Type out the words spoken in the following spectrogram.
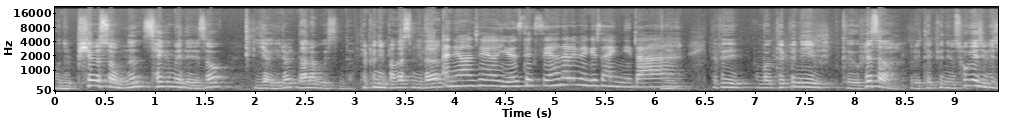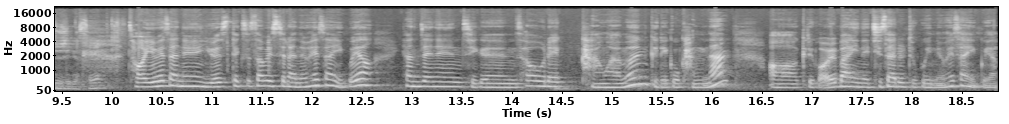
오늘 피할 수 없는 세금에 대해서 이야기를 나눠보겠습니다. 대표님 반갑습니다. 안녕하세요. 유엔스텍스의 한아름 회계사입니다. 네. 대표님 한번 대표님 그 회사 그리고 대표님 소개 좀 해주시겠어요? 저희 회사는 유에스텍스 서비스라는 회사이고요. 현재는 지금 서울의 강화문 그리고 강남 어, 그리고 얼바인에 지사를 두고 있는 회사이고요.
